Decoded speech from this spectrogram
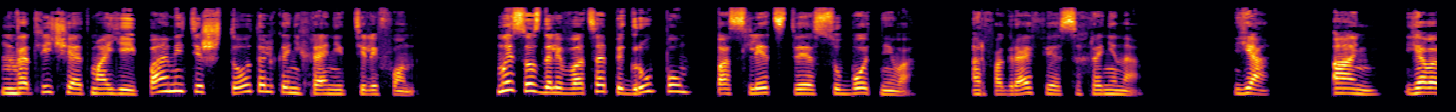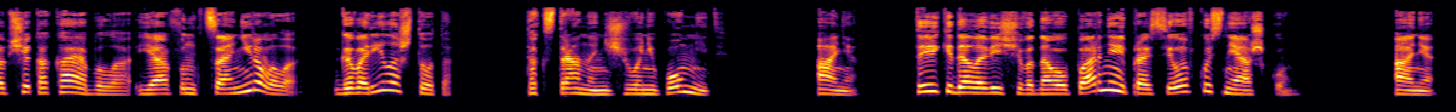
В отличие от моей памяти, что только не хранит телефон. Мы создали в WhatsApp группу «Последствия субботнего». Орфография сохранена. Я. «Ань, я вообще какая была? Я функционировала? Говорила что-то? Так странно ничего не помнить». Аня. «Ты кидала вещи в одного парня и просила вкусняшку». Аня.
